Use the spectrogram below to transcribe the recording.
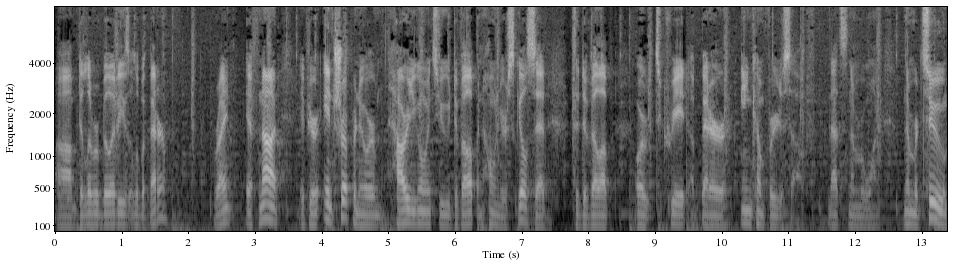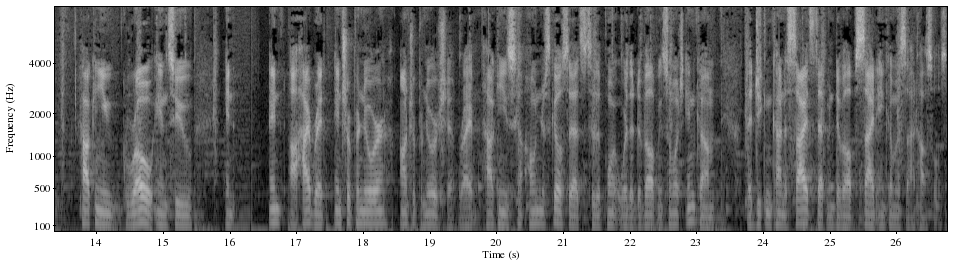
um, deliverabilities a little bit better, right? If not, if you're an entrepreneur, how are you going to develop and hone your skill set to develop or to create a better income for yourself? That's number one. Number two, how can you grow into in a hybrid entrepreneur entrepreneurship, right? How can you hone your skill sets to the point where they're developing so much income that you can kind of sidestep and develop side income and side hustles?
